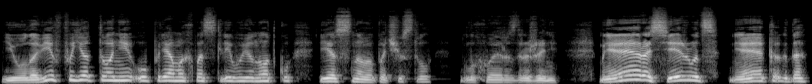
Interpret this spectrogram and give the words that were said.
и, уловив в ее тоне упрямо-хвастливую нотку, я снова почувствовал глухое раздражение. «Мне рассиживаться некогда!»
